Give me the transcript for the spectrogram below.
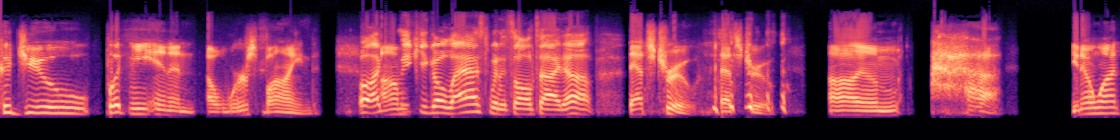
Could you put me in an, a worse bind? Well, I can Um, make you go last when it's all tied up. That's true. That's true. um, you know what?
